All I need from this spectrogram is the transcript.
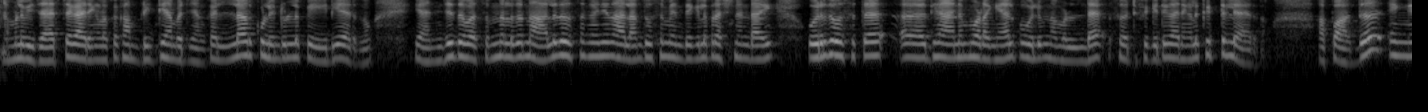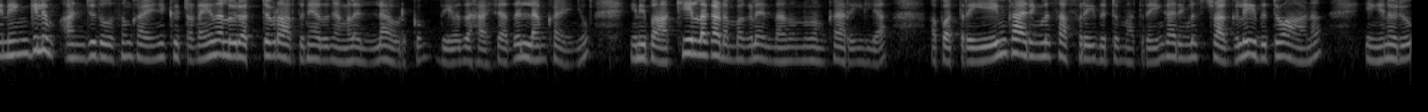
നമ്മൾ വിചാരിച്ച കാര്യങ്ങളൊക്കെ കംപ്ലീറ്റ് ചെയ്യാൻ പറ്റും. ഞങ്ങൾക്ക് എല്ലാവർക്കും ഉള്ളിന്റെ ഉള്ളിൽ പേടിയായിരുന്നു. ഈ അഞ്ച് ദിവസം എന്നുള്ളത് നാല് ദിവസം കഴിഞ്ഞ് നാലാം ദിവസം എന്തെങ്കിലും പ്രശ്നം ഉണ്ടായി ഒരു ദിവസത്തെ ധ്യാനം മുടങ്ങിയാൽ പോലും നമ്മളുടെ സർട്ടിഫിക്കറ്റ് കാര്യങ്ങൾ കിട്ടില്ലായിരുന്നു. അപ്പോൾ അത് എങ്ങനെയെങ്കിലും അഞ്ച് ദിവസം കഴിഞ്ഞ് കിട്ടണേ എന്നുള്ളൊരു ഒറ്റ പ്രാർത്ഥനയായിരുന്നു ഞങ്ങളെല്ലാവർക്കും. ദൈവം സഹായിച്ചു അതെല്ലാം കഴിഞ്ഞു. ഇനി ബാക്കിയുള്ള കടമ്പകൾ എന്താണെന്നൊന്നും നമുക്കറിയില്ല. അപ്പോൾ അത്രയും കാര്യങ്ങൾ സഫർ ചെയ്തിട്ടും അത്രയും കാര്യങ്ങൾ സ്ട്രഗിൾ ചെയ്തിട്ടും ആണ് ഇങ്ങനൊരു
